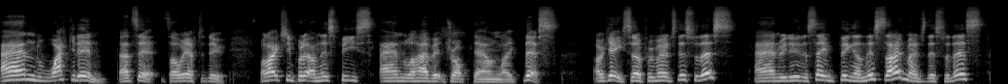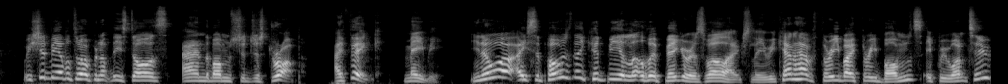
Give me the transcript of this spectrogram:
and whack it in. That's it, that's all we have to do. We'll actually put it on this piece, and we'll have it drop down like this. Okay, so if we merge this with this, and we do the same thing on this side, merge this with this, we should be able to open up these doors, and the bombs should just drop. I think. Maybe. You know what? I suppose they could be a little bit bigger as well, actually. We can have 3x3 bombs if we want to,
